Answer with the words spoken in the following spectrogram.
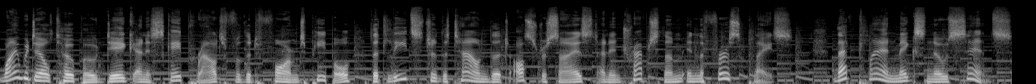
why would El Topo dig an escape route for the deformed people that leads to the town that ostracized and entrapped them in the first place? That plan makes no sense.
